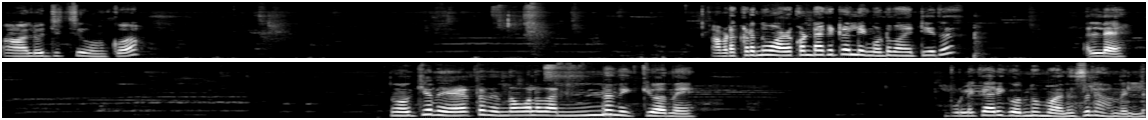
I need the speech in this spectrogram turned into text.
ആലോചിച്ച് നോക്കുക അവിടെ കിടന്ന് വഴക്കുണ്ടാക്കിയിട്ടല്ലേ ഇങ്ങോട്ട് മാറ്റിയത്? അല്ലേ? നോക്കിയാൽ നേരത്തെ നിന്ന പോലെ തന്നെ നിൽക്കുവന്നേ പുള്ളിക്കാരിക്കൊന്നും മനസ്സിലാവുന്നില്ല.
